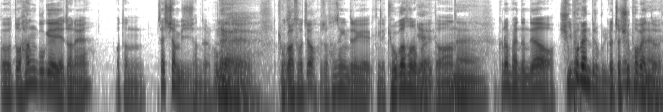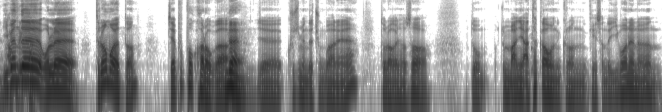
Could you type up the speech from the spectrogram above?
어, 또 한국의 예전에 어떤 세션 뮤지션들 혹은 네. 이제 교과서죠. 그죠 선생님들에게 굉장히 교과서로 예. 불리던 네. 그런 밴드인데요. 이 슈퍼 밴드로 불리죠. 그렇죠 슈퍼 밴드. 네. 이 밴드 원래 드러머였던 제프 포카로가 네. 이제 90년대 중반에 돌아가셔서 또 좀 많이 안타까운 그런 게 있었는데 이번에는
